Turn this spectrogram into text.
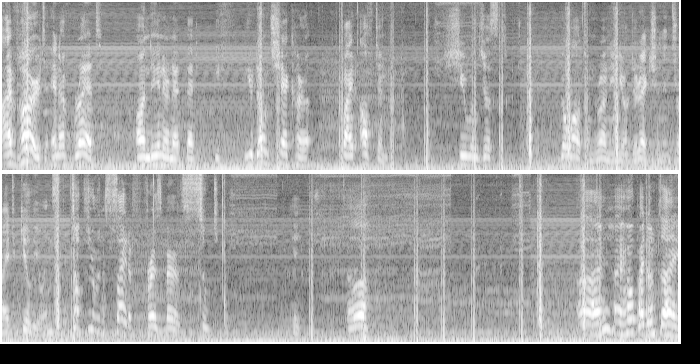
I've heard and I've read on the internet that if you don't check her quite often. She will just go out and run in your direction and try to kill you and stuff you inside a Fazbear's suit. Okay. Oh. Uh, I hope I don't die.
